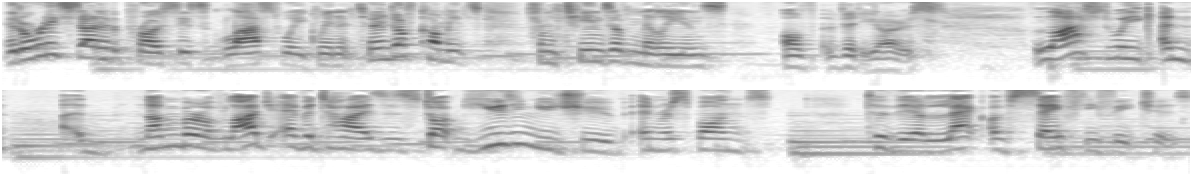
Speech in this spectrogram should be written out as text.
It already started the process last week when it turned off comments from tens of millions of videos. Last week, an, a number of large advertisers stopped using YouTube in response to their lack of safety features.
